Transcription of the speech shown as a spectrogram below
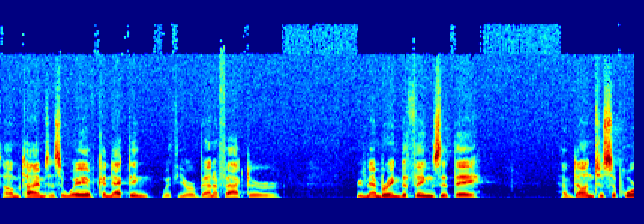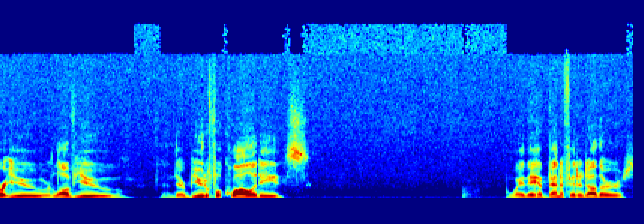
Sometimes as a way of connecting with your benefactor, remembering the things that they have done to support you or love you, and their beautiful qualities, the way they have benefited others.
